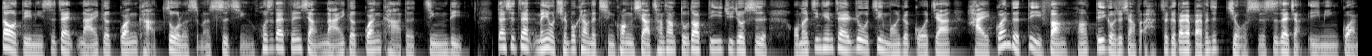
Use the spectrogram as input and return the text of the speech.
到底你是在哪一个关卡做了什么事情，或是在分享哪一个关卡的经历。但是在没有全部看完的情况下，常常读到第一句就是我们今天在入境某一个国家海关的地方，然后第一个我就想法啊，这个大概百分之九十是在讲移民关。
